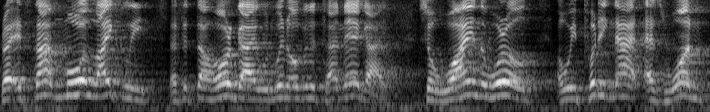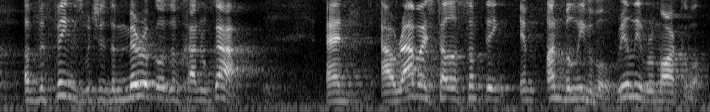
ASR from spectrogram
right? It's not more likely that the tahor guy would win over the tameh guy. So why in the world are we putting that as one of the things which is the miracles of Chanukah? And our rabbis tell us something unbelievable, really remarkable.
